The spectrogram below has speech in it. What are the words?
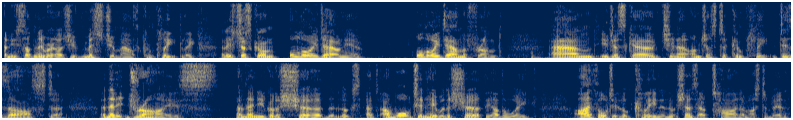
and you suddenly realise you've missed your mouth completely, and it's just gone all the way down you, all the way down the front, and you just go, you know, I'm just a complete disaster. And then it dries and then you've got a shirt that looks. I walked in here with a shirt the other week. I thought it looked clean, and it shows how tired I must have been.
